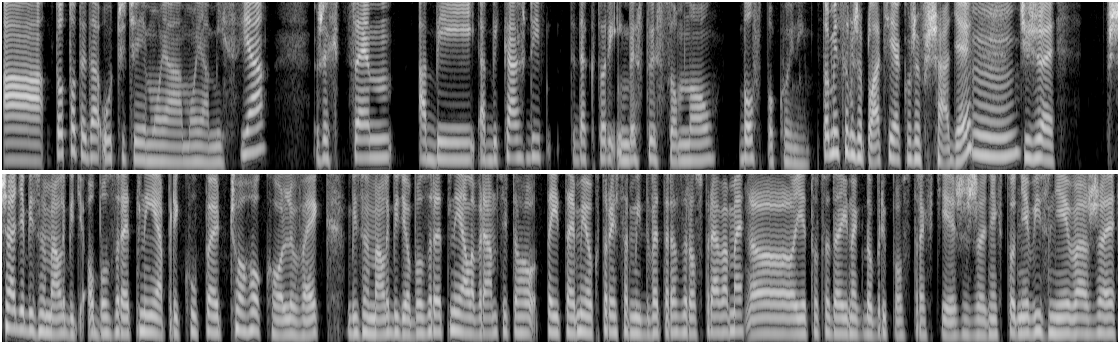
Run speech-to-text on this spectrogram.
A toto teda určite je moja, moja misia, že chcem, aby, aby každý, teda, ktorý investuje so mnou, bol spokojný. To myslím, že platí akože všade. Mm. Čiže všade by sme mali byť obozretní a pri kúpe čohokoľvek by sme mali byť obozretní, ale v rámci toho, tej témy, o ktorej sa my dve teraz rozprávame, uh, je to teda inak dobrý postreh tiež, že nech to nevyznieva, že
